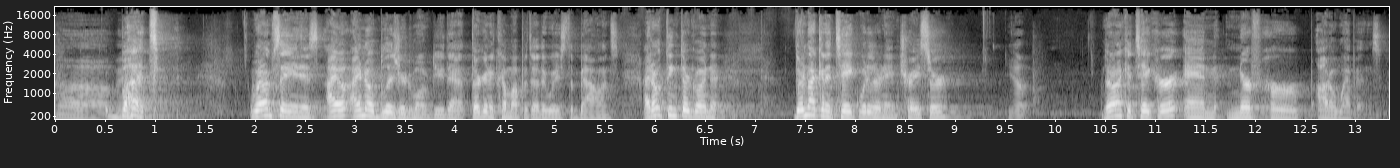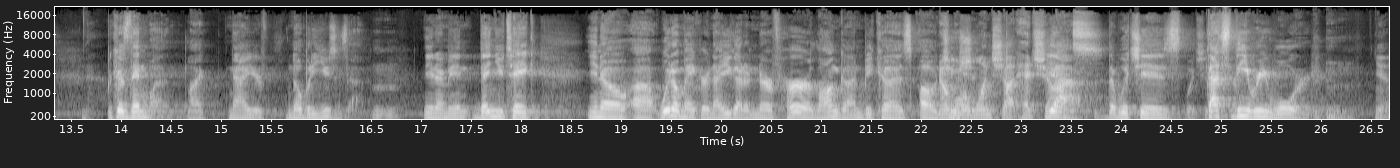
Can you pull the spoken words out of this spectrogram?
Oh, but what I'm saying is, I, I know Blizzard won't do that. They're going to come up with other ways to balance. I don't think they're going to. They're not going to take what is her name, Tracer. Yep. They're not going to take her and nerf her auto weapons, because then what? Like now you're nobody uses that. You know what I mean? Then you take. You know, uh, Widowmaker. Now you got to nerf her long gun because oh, No two more sh- one shot Yeah, headshots. th- which is Which is- that's the reward, Yeah.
